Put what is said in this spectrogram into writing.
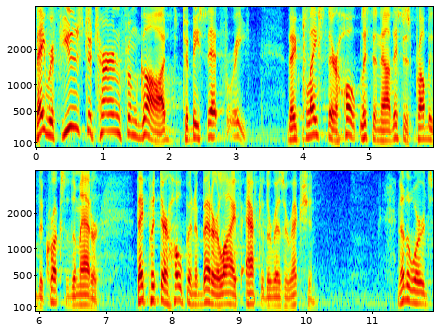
They refused to turn from God to be set free. They placed their hope, listen now, this is probably the crux of the matter. They put their hope in a better life after the resurrection. In other words,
